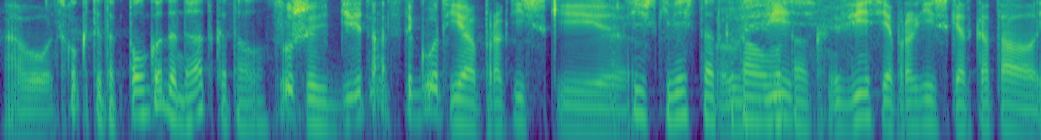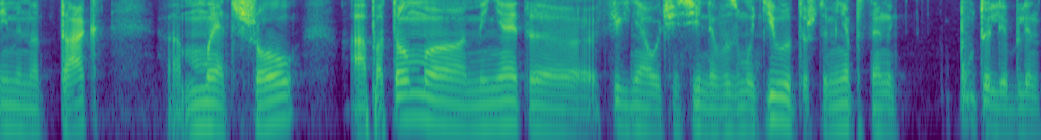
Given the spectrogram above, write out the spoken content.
А вот. Сколько ты так, полгода, да, откатал? Слушай, девятнадцатый год я практически... Практически весь ты откатал весь, вот так? Весь я практически откатал именно так. Мэт-шоу. А потом э, меня эта фигня очень сильно возмутила, то, что меня постоянно путали, блин,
